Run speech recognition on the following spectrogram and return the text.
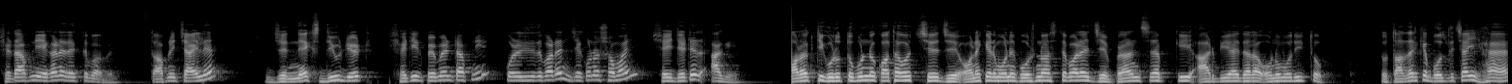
সেটা আপনি এখানে দেখতে পাবেন। তো আপনি চাইলে যে নেক্সট ডিউ ডেট সেটির পেমেন্ট আপনি করে দিতে পারেন যে কোনো সময় সেই ডেটের আগে। আরও একটি গুরুত্বপূর্ণ কথা হচ্ছে যে, অনেকের মনে প্রশ্ন আসতে পারে যে ব্রাঞ্চ অ্যাপ কি আরবিআই দ্বারা অনুমোদিত? তো তাদেরকে বলতে চাই হ্যাঁ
